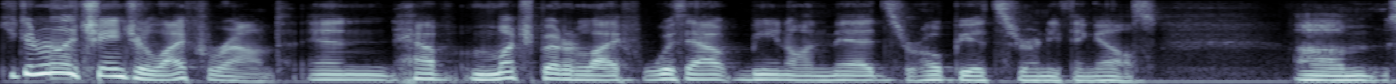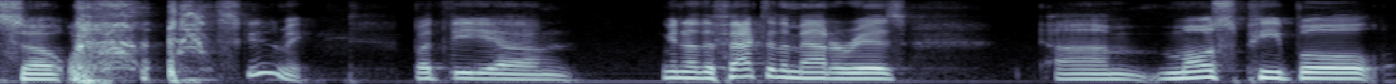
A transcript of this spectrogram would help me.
you can really change your life around and have a much better life without being on meds or opiates or anything else. Um, so, excuse me. But the um, you know the fact of the matter is um, most people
